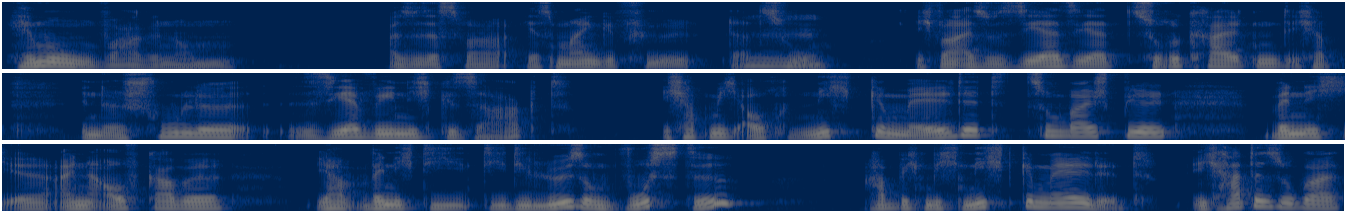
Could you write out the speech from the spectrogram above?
Hemmung wahrgenommen. Also das war jetzt mein Gefühl dazu. Mhm. Ich war also sehr, sehr zurückhaltend. Ich habe in der Schule sehr wenig gesagt. Ich habe mich auch nicht gemeldet, zum Beispiel, wenn ich äh, eine Aufgabe, ja, wenn ich die, die, die Lösung wusste, habe ich mich nicht gemeldet. Ich hatte sogar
